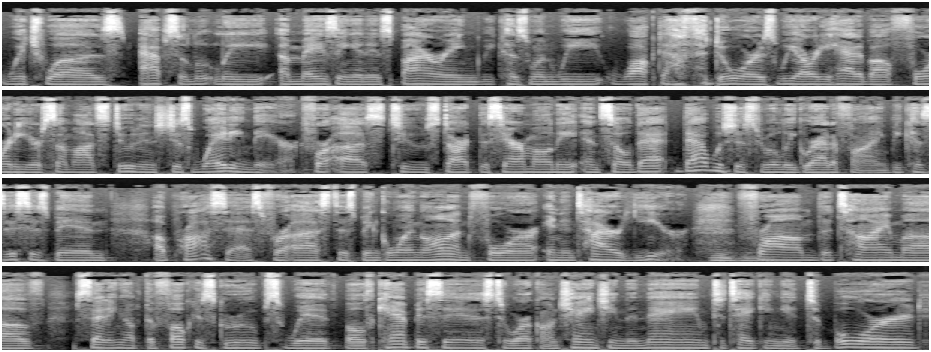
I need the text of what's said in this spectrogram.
which was absolutely amazing and inspiring. Because when we walked out the doors, we already had about forty or some odd students just waiting there for us to start the ceremony. And so that, that was just really gratifying because this has been a process for us that's been going on for an entire year mm-hmm. from the time of setting up the focus groups with both campuses to work on changing the name to taking it to board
